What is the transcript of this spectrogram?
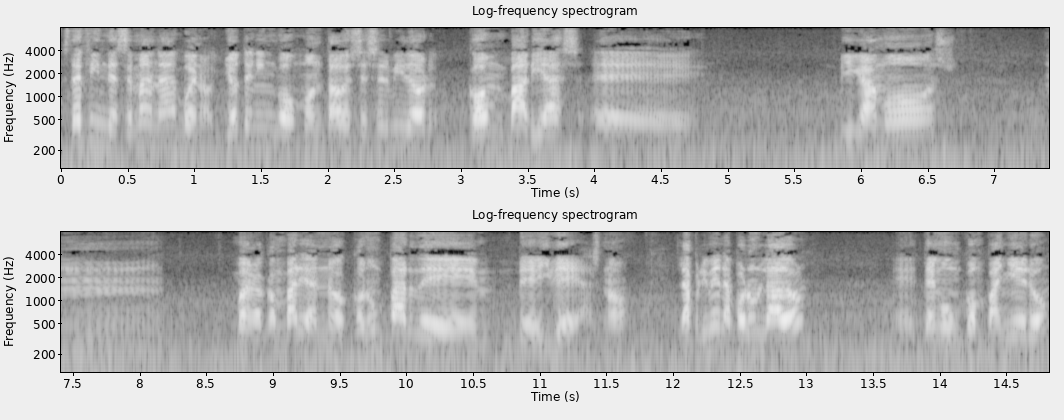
Este fin de semana, bueno, yo tengo montado ese servidor con varias, eh, digamos, mmm, bueno, con varias no, con un par de, de, ideas, ¿no? La primera, por un lado, eh, tengo un compañero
